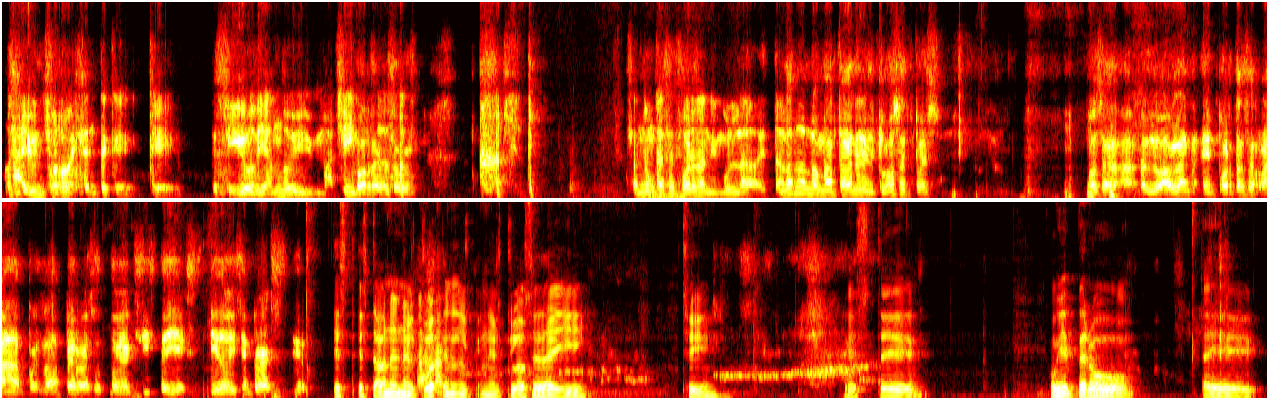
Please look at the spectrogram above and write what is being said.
O sea, hay un chorro de gente que, que, sigue odiando y machín. Correcto. O sea, nunca se fueron a ningún lado. No, no, no, mataban en el closet, pues. O sea, lo hablan en puerta cerrada, pues, ¿no? Pero eso todavía existe y ha existido y siempre ha existido. estaban en el, en el, en el closet ahí. Sí. Este. Oye, pero. Eh...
